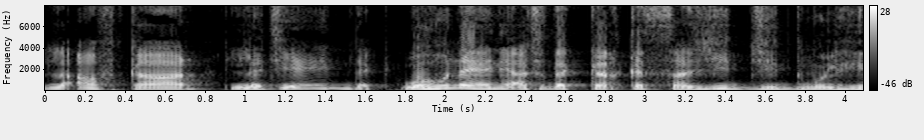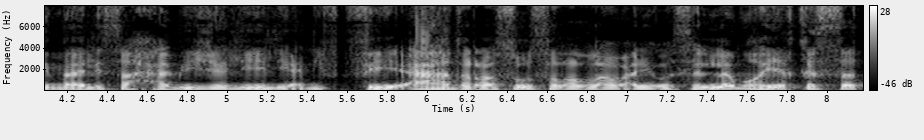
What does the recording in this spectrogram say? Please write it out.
الأفكار التي عندك. وهنا يعني أتذكر قصة جد جد ملهمة لصحابي جليل يعني في عهد الرسول صلى الله عليه وسلم وهي قصة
